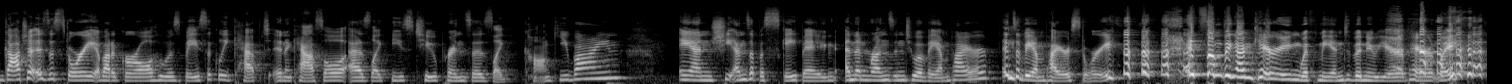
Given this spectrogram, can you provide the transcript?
Gotcha is a story about a girl who was basically kept in a castle as like these two princes, like concubine. And she ends up escaping and then runs into a vampire. It's a vampire story. it's something I'm carrying with me into the new year, apparently.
